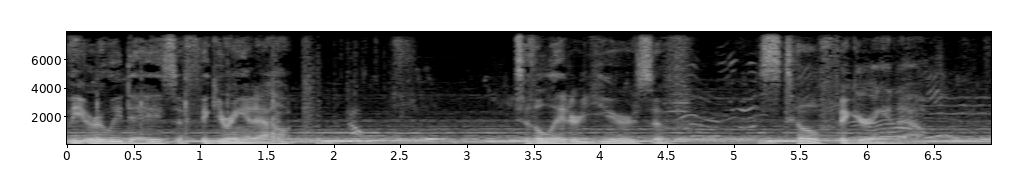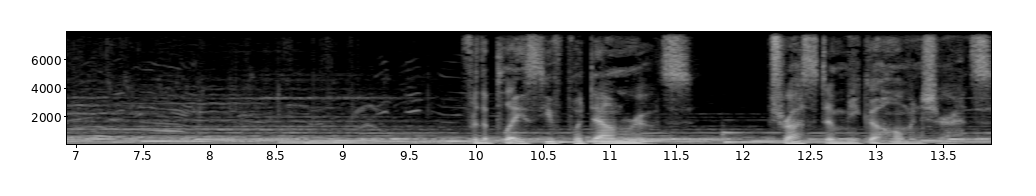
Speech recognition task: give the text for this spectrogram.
The early days of figuring it out to the later years of still figuring it out. For the place you've put down roots, trust Amica Home Insurance.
